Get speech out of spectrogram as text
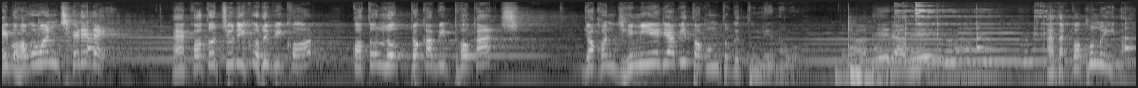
এই ভগবান ছেড়ে দেয়। হ্যাঁ কত চুরি করবি কর কত লোক ঠকাবি ঠকাচ যখন ঝিমিয়ে যাবি তখন তোকে তুলে নেব। রাধে রাধে। তা কখনোই না।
